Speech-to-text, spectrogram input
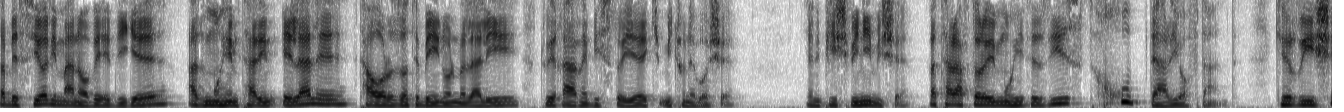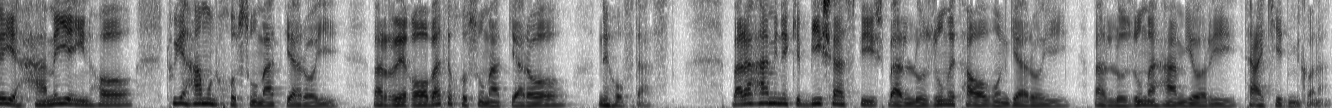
و بسیاری منابع دیگه از مهمترین علل تعارضات بین المللی توی قرن 21 می‌تونه باشه. یعنی پیش بینی میشه و طرفدارای محیط زیست خوب دریافتند. که ریشه همه اینها توی همون خصومتگرایی و رقابت خصومتگرا نهفته است. برای همینه که بیش از پیش بر لزوم تعاونگرایی بر لزوم همیاری تاکید می‌کنن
